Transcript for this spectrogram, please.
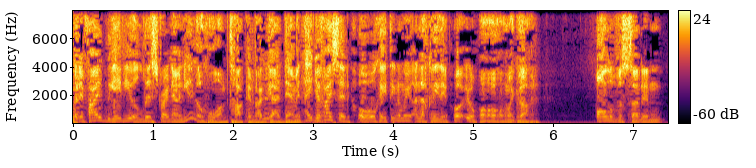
But if I gave you a list right now, and you know who I'm talking about, God damn it. if I said, oh, okay, tingnan mo yung anak ni Dave. Oh, oh, oh, my God. All of a sudden,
